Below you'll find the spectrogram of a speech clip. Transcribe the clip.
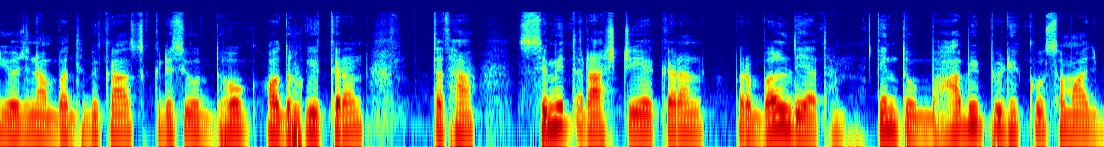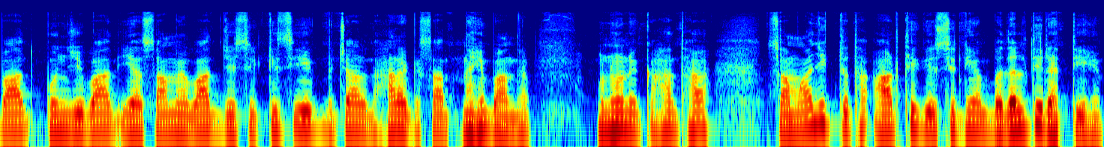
योजनाबद्ध विकास, कृषि उद्योग औद्योगिकरण तथा सीमित राष्ट्रीयकरण पर बल दिया था। किंतु भावी पीढ़ी को समाजवाद, पूंजीवाद या साम्यवाद जैसी किसी एक विचारधारा के साथ नहीं बांधा। उन्होंने कहा था, सामाजिक तथा आर्थिक स्थितियाँ बदलती रहती है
